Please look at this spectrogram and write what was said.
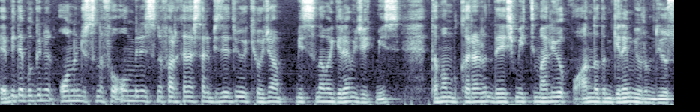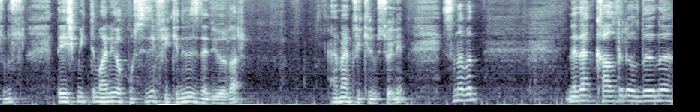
E bir de bugünün 10. sınıfı 11. sınıf arkadaşlar bize diyor ki hocam biz sınava giremeyecek miyiz? Tamam bu kararın değişme ihtimali yok mu? Anladım giremiyorum diyorsunuz. Değişme ihtimali yok mu? Sizin fikriniz ne diyorlar? Hemen fikrimi söyleyeyim. Sınavın neden kaldırıldığını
